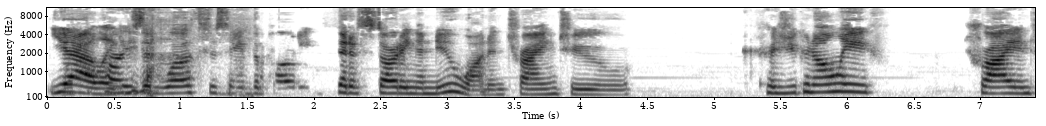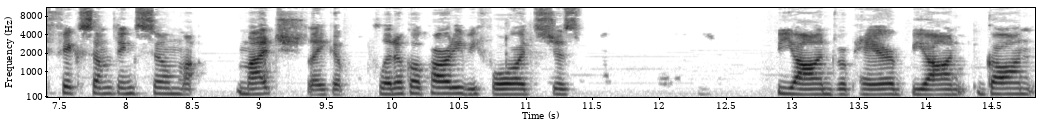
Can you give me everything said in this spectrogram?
yeah, the like party is it worth to save the party instead of starting a new one and trying to? Because you can only try and fix something so mu- much, like a political party, before it's just beyond repair, beyond gone,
